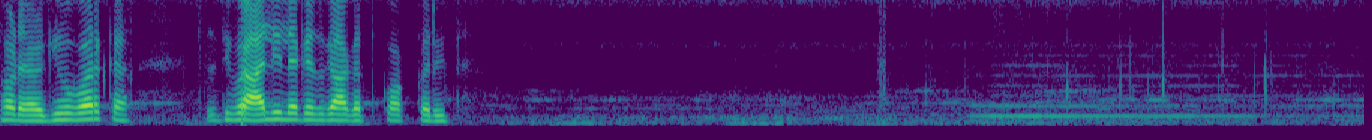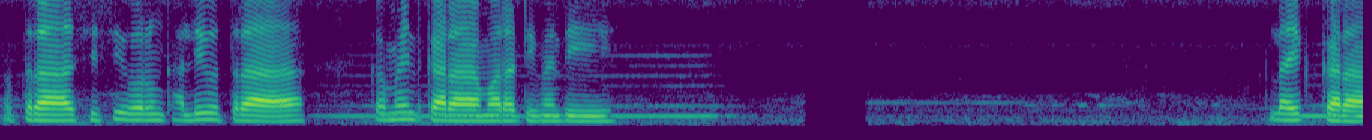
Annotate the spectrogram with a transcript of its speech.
थोड्या वेळ घेऊ बरं का. तर ती आली लगेच गागत कॉक करीत. उतरा शिशीवरून खाली उतरा. कमेंट करा मराठीमध्ये. लाईक करा.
